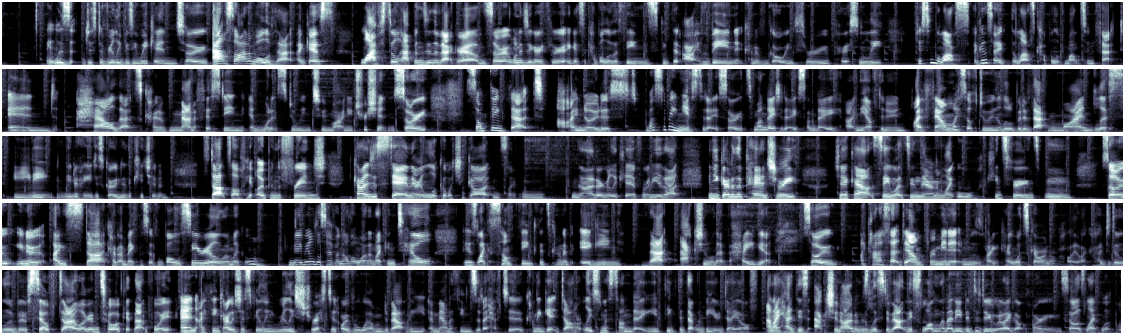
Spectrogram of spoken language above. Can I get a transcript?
it was just a really busy weekend. So outside of all of that, I guess life still happens in the background. So I wanted to go through, I guess, a couple of the things that I have been kind of going through personally just in the last, I'm gonna say the last couple of months, in fact, and how that's kind of manifesting and what it's doing to my nutrition. So something that I noticed, must have been yesterday, so it's Monday today, Sunday uh, in the afternoon, I found myself doing a little bit of that mindless eating. You know how you just go into the kitchen and starts off, you open the fridge, you kind of just stand there and look at what you got and it's like, mm, no, I don't really care for any of that. Then you go to the pantry, check out, see what's in there, and I'm like, oh, kids' foods, mmm. So, you know, I start kind of make myself a bowl of cereal, I'm like, oh, maybe I'll just have another one. And I can tell there's like something that's kind of egging that action or that behavior. So I kind of sat down for a minute and was like, okay, what's going on, Holly? Like I had to do a little bit of self-dialogue and talk at that point. And I think I was just feeling really stressed and overwhelmed about the amount of things that I have to kind of get done, or at least on a Sunday. You'd think that that would be your day off. And I had this action items list about this long that I needed to do when I got home. So I was like, look,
